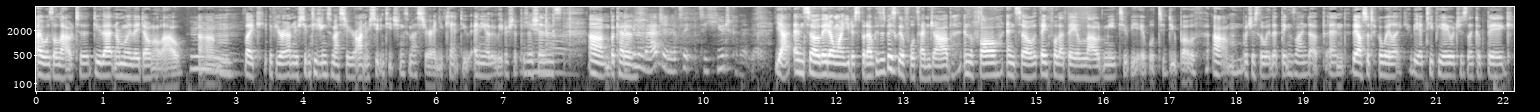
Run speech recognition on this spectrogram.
I was allowed to do that. Normally, they don't allow. Um, like if you're on your student teaching semester, you're on your student teaching semester, and you can't do any other leadership positions. Um, but kind I of I can imagine it's a it's a huge commitment. yeah, and so they don't want you to split up because it's basically a full time job in the fall. And so thankful that they allowed me to be able to do both, um, which is the way that things lined up. And they also took away like the TPA, which is like a big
